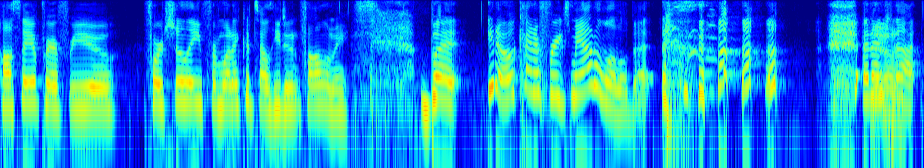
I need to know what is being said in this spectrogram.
I'll say a prayer for you. Fortunately, from what I could tell, he didn't follow me. But, you know, it kind of freaked me out a little bit. and yeah. I thought,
